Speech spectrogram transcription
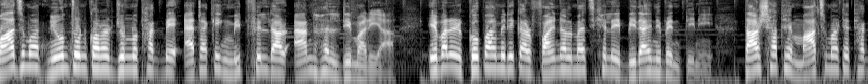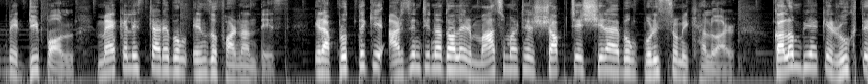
মাঝমাঠ নিয়ন্ত্রণ করার জন্য থাকবে attacking midfielder Angel Di Maria এবারের কোপা আমেরিকার ফাইনাল ম্যাচ খেলে বিদায় নেবেন তিনি। তার সাথে মাঝ মাঠে থাকবে ডিপল ম্যাকেলিস্টার এবং এনজো ফার্নান্দেস এরা প্রত্যেকেই আর্জেন্টিনা দলের মাঝ মাঠের সবচেয়ে সেরা এবং পরিশ্রমী খেলোয়াড়। কলম্বিয়াকে রুখতে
